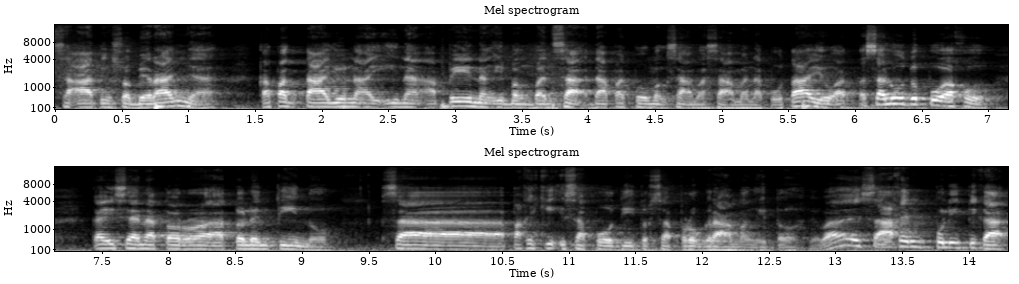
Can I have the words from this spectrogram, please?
sa ating soberanya, kapag tayo na ay inaapi ng ibang bansa, dapat po magsama-sama na po tayo. At saludo po ako kay Senator uh, Tolentino sa pakikiisa po dito sa programang ito. Di ba? Eh, Sa akin, politika,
